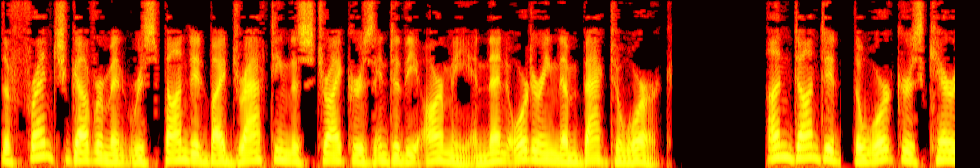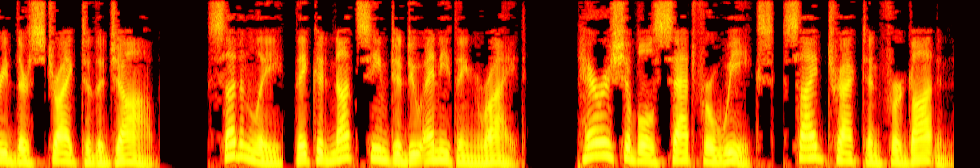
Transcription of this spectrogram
The French government responded by drafting the strikers into the army and then ordering them back to work. Undaunted, the workers carried their strike to the job. Suddenly, they could not seem to do anything right. Perishables sat for weeks, sidetracked and forgotten.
